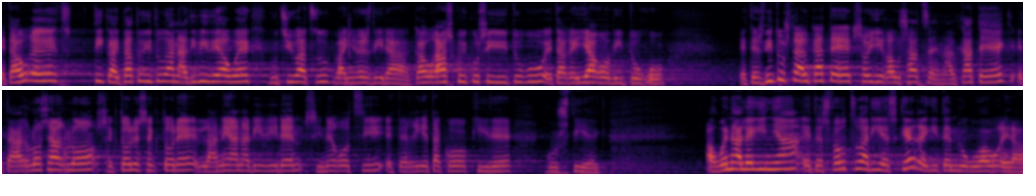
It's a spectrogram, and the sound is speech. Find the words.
Eta aurretik aipatu ditudan adibide hauek gutxi batzuk baino ez dira. Gaur asko ikusi ditugu eta gehiago ditugu. Eta ez dituzte alkateek soili gauzatzen, alkateek eta arlo-sarlo, sektore-sektore lanean ari diren zinegotzi eta herrietako kide guztiek. Hauen alegina eta esfortzuari esker egiten dugu aurrera.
